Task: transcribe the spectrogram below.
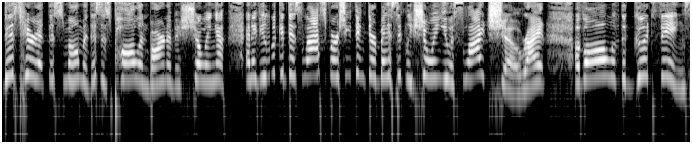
This here at this moment, this is Paul and Barnabas showing up. And if you look at this last verse, you think they're basically showing you a slideshow, right? Of all of the good things.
